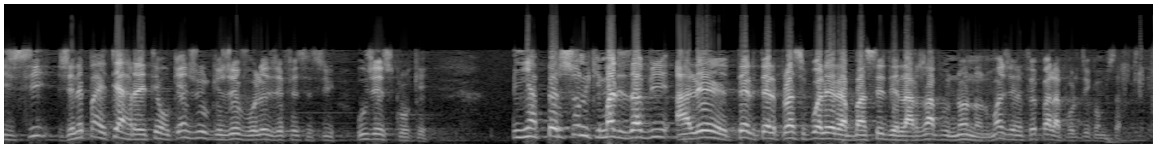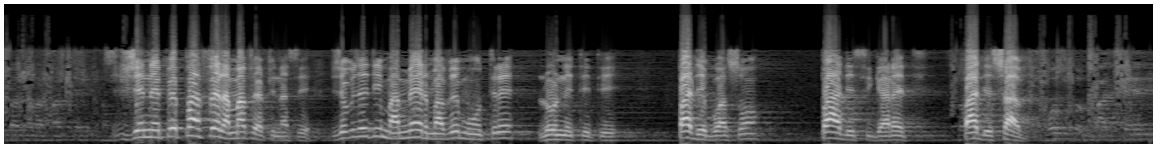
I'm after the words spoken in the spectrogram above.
Ici, je n'ai pas été arrêté aucun jour que j'ai volé, j'ai fait ceci, ou j'ai escroqué. Il n'y a personne qui m'a déjà vu aller telle, telle place pour aller ramasser de l'argent. pour- Non, non, moi je ne fais pas la politique comme ça. Je ne peux pas faire la mafia financière. Je vous ai dit, ma mère m'avait montré l'honnêteté. Pas de boissons, pas de cigarettes, pas de chave. Votre baptême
